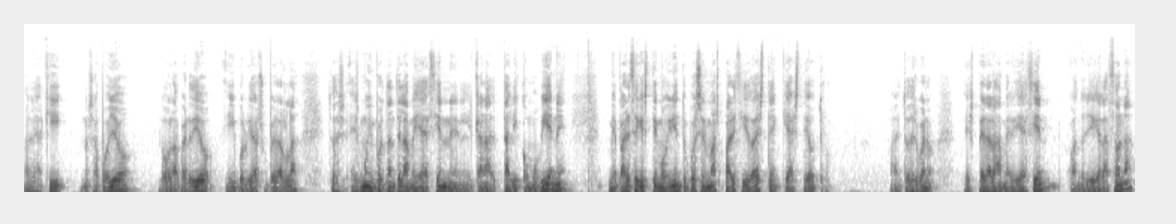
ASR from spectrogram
¿vale? Aquí nos apoyó, luego la perdió y volvió a superarla. Entonces es muy importante la media de 100 en el canal, tal y como viene. Me parece que este movimiento puede ser más parecido a este que a este otro. Entonces, bueno, espera la media de 100 cuando llegue a la zona.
